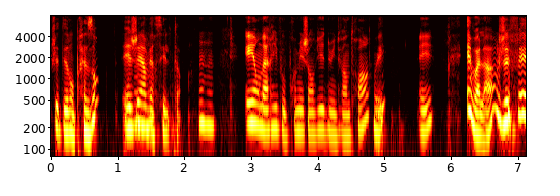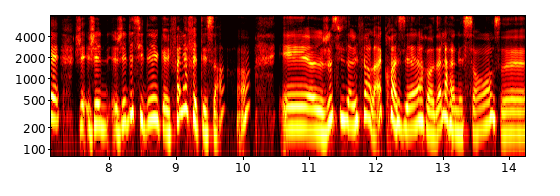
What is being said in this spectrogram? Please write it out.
j'étais dans le présent, et j'ai Mhm. inversé le temps. Mhm. Et on arrive au 1er janvier 2023. Oui. Et Et voilà, j'ai fait, j'ai- décidé qu'il fallait fêter ça. hein. et euh, je suis allée faire la croisière de la Renaissance euh,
